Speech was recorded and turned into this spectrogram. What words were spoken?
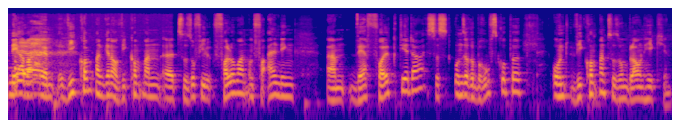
nee, aber ähm, wie kommt man, genau, wie kommt man äh, zu so viel Followern und vor allen Dingen, ähm, wer folgt dir da? Ist das unsere Berufsgruppe? Und wie kommt man zu so einem blauen Häkchen?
